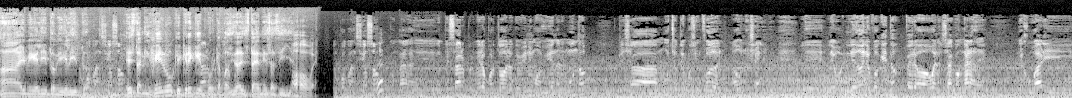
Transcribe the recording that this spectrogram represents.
Ay, Miguelito, Miguelito. Un poco ansioso, Es tan ingenuo que cree que por capacidad está en esa silla. Oh, güey. un poco ansioso, con ganas de, de empezar, primero por todo lo que venimos viviendo en el mundo, que ya mucho tiempo sin fútbol, a uno ya le, le- le- le duele un poquito, pero bueno, ya con ganas de, de jugar y,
